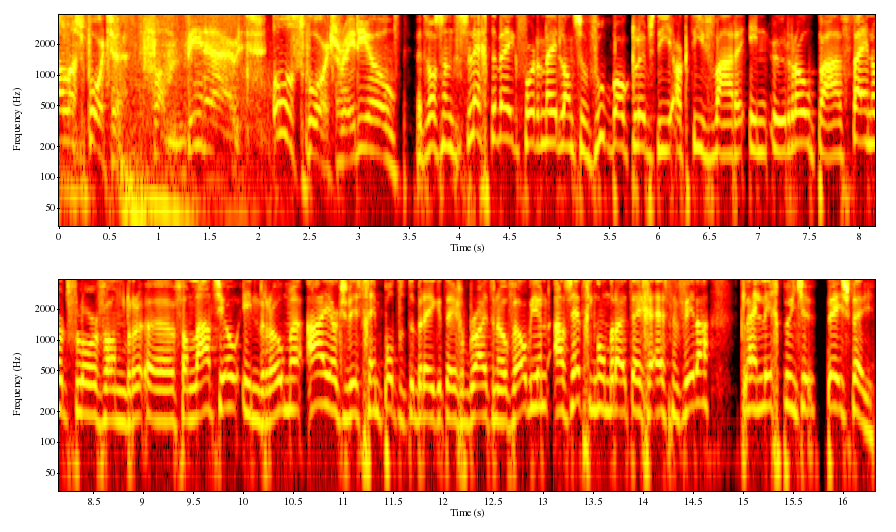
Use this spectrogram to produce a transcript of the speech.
Alle sporten van binnenuit. All Sport Radio. Het was een slechte week voor de Nederlandse voetbalclubs die actief waren in Europa. Feyenoord verloor van, uh, van Lazio in Rome. Ajax wist geen potten te breken tegen Brighton Hove Albion. AZ ging onderuit tegen Aston Villa. Klein lichtpuntje. PSV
